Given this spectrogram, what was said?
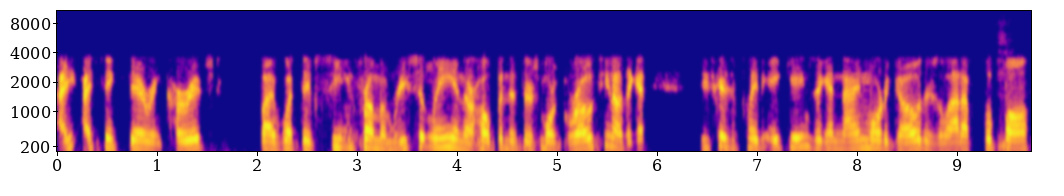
I, I think they're encouraged by what they've seen from him recently, and they're hoping that there's more growth. You know, they get these guys have played eight games. They got nine more to go. There's a lot of football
